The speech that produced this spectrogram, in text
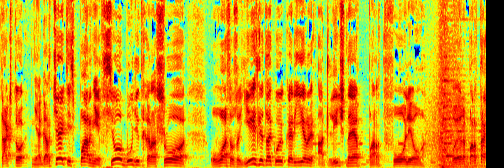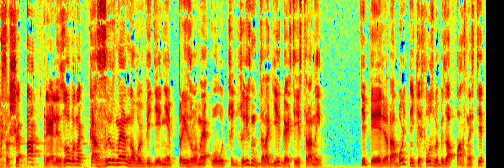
Так что не огорчайтесь, парни, все будет хорошо. У вас уже есть для такой карьеры отличное портфолио. В аэропортах США реализовано козырное нововведение, призванное улучшить жизнь дорогих гостей страны. Теперь работники службы безопасности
